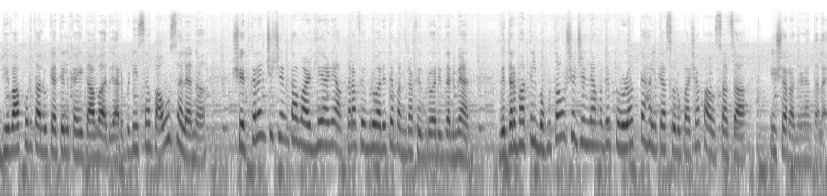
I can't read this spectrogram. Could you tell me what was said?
भिवापूर तालुक्यातील काही गावात गारपिटीसह पाऊस झाल्यानं शेतकऱ्यांची चिंता वाढली आणि अकरा फेब्रुवारी ते पंधरा फेब्रुवारी दरम्यान विदर्भातील बहुतांश जिल्ह्यामध्ये तुरळक ते हलक्या स्वरूपाच्या पावसाचा इशारा देण्यात आलाय.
